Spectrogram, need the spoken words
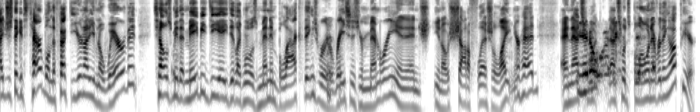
I just think it's terrible. And the fact that you're not even aware of it tells me that maybe DA did like one of those Men in Black things where it erases your memory and, and you know shot a flash of light in your head, and that's You know what, what? that's what's blowing everything up here.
